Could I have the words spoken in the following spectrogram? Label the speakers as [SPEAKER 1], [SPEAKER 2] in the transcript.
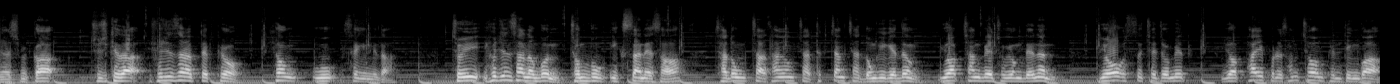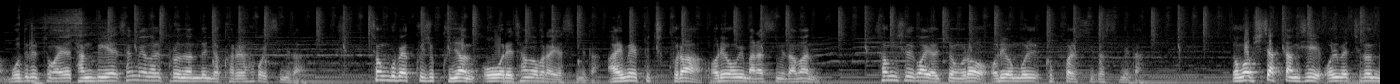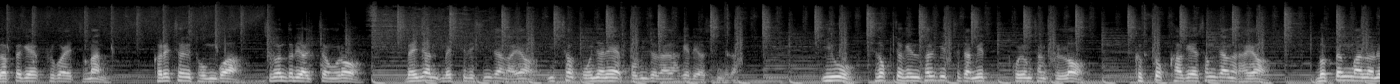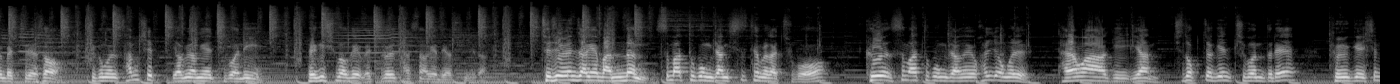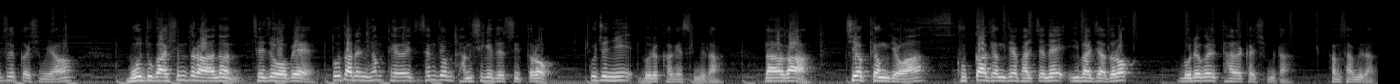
[SPEAKER 1] 안녕하십니까. 주식회사 효진산업 대표 형우생입니다. 저희 효진산업은 전북 익산에서 자동차, 상용차, 특장차, 농기계 등 유압 장비에 적용되는 유하우스 제조 및 유압 파이프를 3차원 밴딩과 모듈을 통하여 장비의 생명을 불어넣는 역할을 하고 있습니다. 1999년 5월에 창업을 하였습니다. IMF 직후라 어려움이 많았습니다만 성실과 열정으로 어려움을 극복할 수 있었습니다. 영업 시작 당시 월 매출은 몇백에 불과했지만 거래처의 도움과 직원들의 열정으로 매년 매출이 신장하여 2005년에 법인 전환을 하게 되었습니다. 이후 지속적인 설비 투자 및 고용 창출로 급속하게 성장을 하여 몇백만 원을 매출해서 지금은 30여 명의 직원이 120억의 매출을 달성하게 되었습니다. 제조 현장에 맞는 스마트 공장 시스템을 갖추고 그 스마트 공장의 활용을 다양화하기 위한 지속적인 직원들의 교육에 힘쓸 것이며 모두가 힘들어하는 제조업의 또 다른 형태의 생존 방식이 될 수 있도록 꾸준히 노력하겠습니다. 나아가 지역 경제와 국가 경제 발전에 이바지하도록 노력을 다할 것입니다. 감사합니다.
